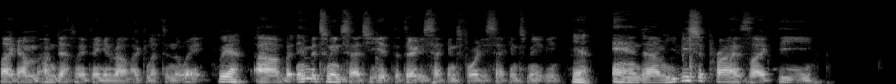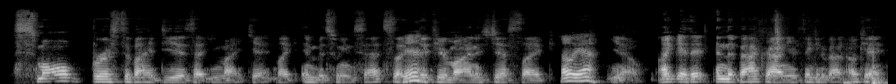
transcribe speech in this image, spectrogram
like I'm I'm definitely thinking about like lifting the weight. Yeah. Um, but in between sets, you get the 30 seconds, 40 seconds maybe. Yeah. And um, you'd be surprised, like the small bursts of ideas that you might get, like in between sets. Like Yeah. if your mind is just like, Oh yeah. you know, I get it. In the background, you're thinking about, okay,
